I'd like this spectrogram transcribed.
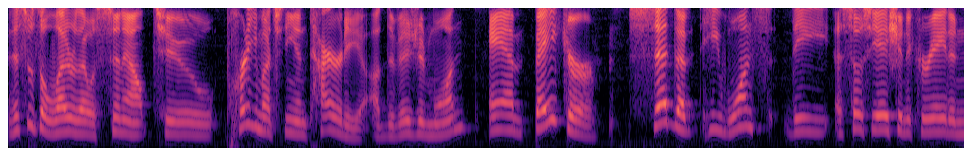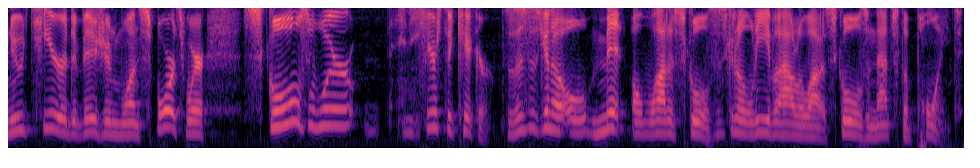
This was a letter that was sent out to pretty much the entirety of Division One, and Baker said that he wants the association to create a new tier of division one sports where schools were and here's the kicker. So this is going to omit a lot of schools. It's going to leave out a lot of schools and that's the point.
